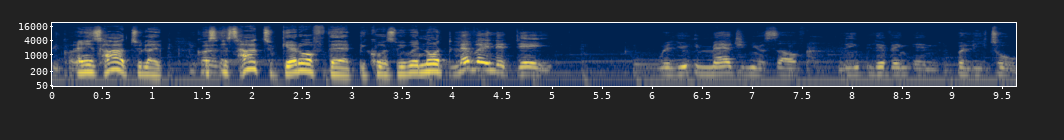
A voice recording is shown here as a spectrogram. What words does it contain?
Because And it's hard to like, it's, Because- it's hard to get off that because we were not never in a day will you imagine yourself li- living in Ballito,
